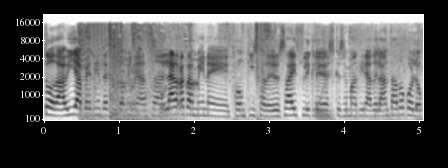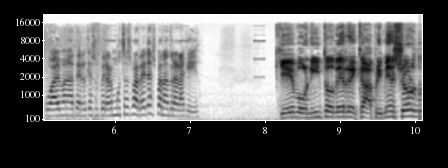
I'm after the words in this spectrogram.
Todavía pendiente de dominación larga, también eh, conquista del side. Flickless que se mantiene adelantado, con lo cual van a tener que superar muchas barreras para entrar aquí. Qué bonito DRK. Primer short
